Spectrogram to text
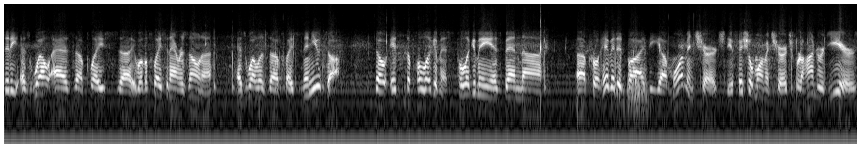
City, as well as a place, uh, well, the place in Arizona, as well as uh, places in Utah. So it's the polygamist. Polygamy has been uh, uh, prohibited by the uh, Mormon Church, the official Mormon Church, for 100 years.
